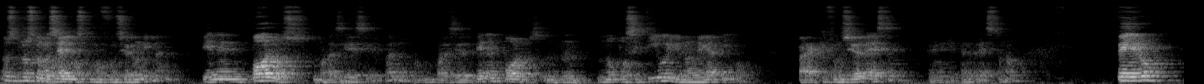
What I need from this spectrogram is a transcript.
nosotros conocemos cómo funciona un imán tienen polos, por así decirlo. Bueno, por así decirlo, tienen polos, uno positivo y uno negativo. Para que funcione esto, tienen que tener esto, ¿no? Pero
